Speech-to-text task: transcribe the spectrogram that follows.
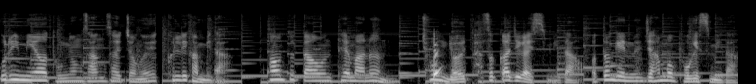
프리미어 동영상 설정을 클릭합니다. 카운트다운 테마는 총 15가지가 있습니다. 어떤 게 있는지 한번 보겠습니다.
